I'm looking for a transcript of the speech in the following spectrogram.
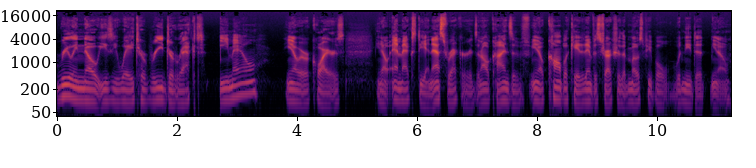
really no easy way to redirect email, you know, it requires, you know, MX DNS records and all kinds of, you know, complicated infrastructure that most people would need to, you know,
